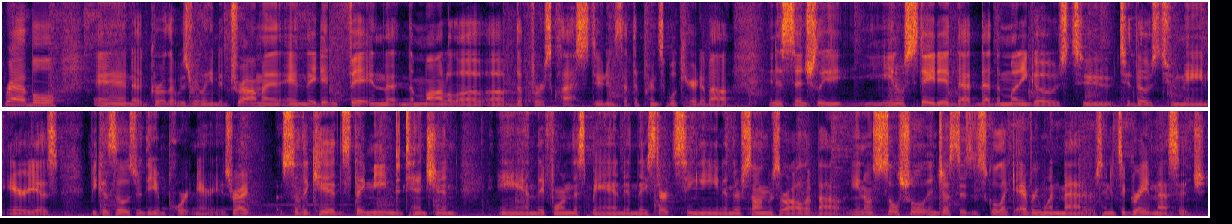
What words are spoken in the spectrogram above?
rebel and a girl that was really into drama. And they didn't fit in the, the model of, of the first class students that the principal cared about. And essentially, you know, stated that, that the money goes to, to those two main areas because those are the important areas, right? So the kids, they meet in detention and they form this band and they start singing and their songs are all about you know social injustice at school like everyone matters and it's a great message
